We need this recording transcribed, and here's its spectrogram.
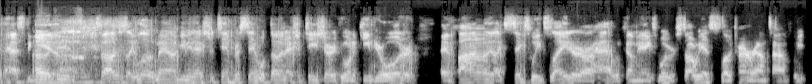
to hats to Oh, give. geez. so I was just like, "Look, man, I'll give you an extra ten percent. We'll throw an extra T-shirt if you want to keep your order." And finally, like six weeks later, our hat would come in. Because when we were starting, we had slow turnaround times. We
